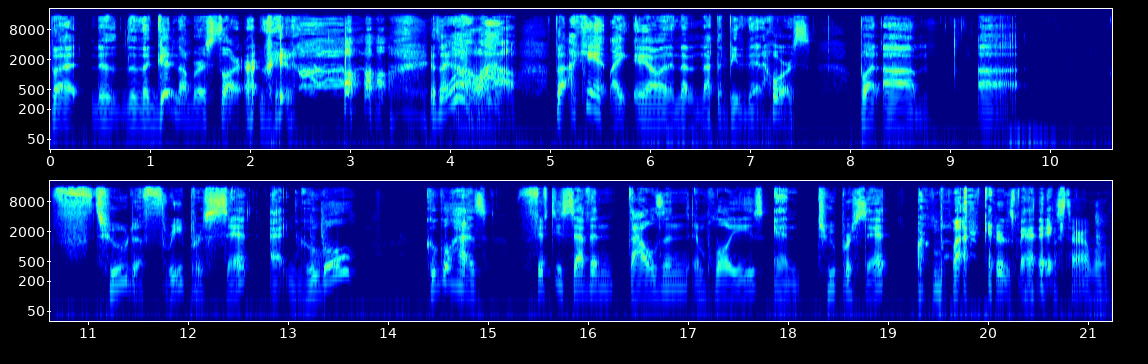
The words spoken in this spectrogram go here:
but the, the, the good numbers still aren't great at all. it's like, oh wow, but I can't like you know not, not to beat a dead horse, but um uh two to three percent at Google. Google has fifty seven thousand employees, and two percent are black or Hispanic. That's terrible.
